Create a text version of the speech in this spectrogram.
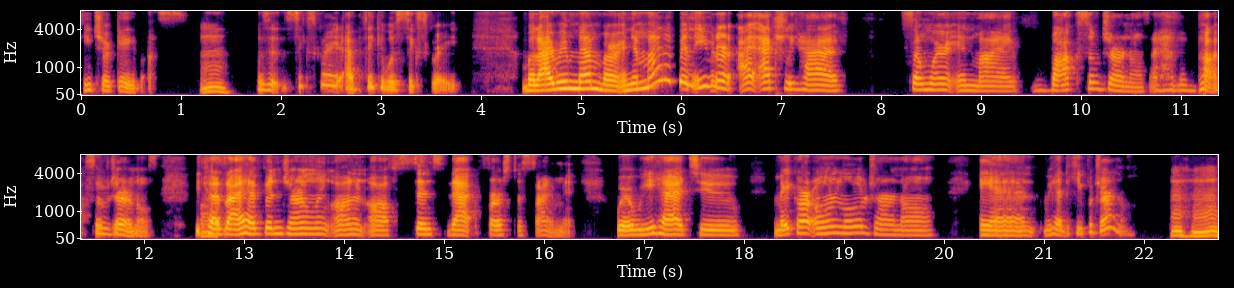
teacher gave us. Mm. Was it sixth grade? I think it was sixth grade. But I remember, and it might have been even, I actually have somewhere in my box of journals, I have a box of journals because oh. I have been journaling on and off since that first assignment where we had to make our own little journal and we had to keep a journal. Mm-hmm.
